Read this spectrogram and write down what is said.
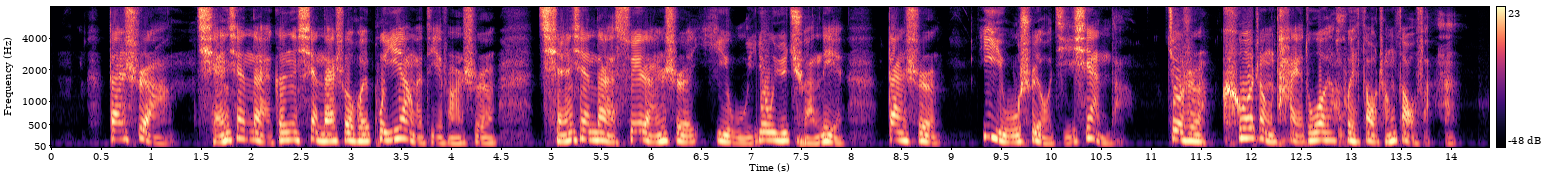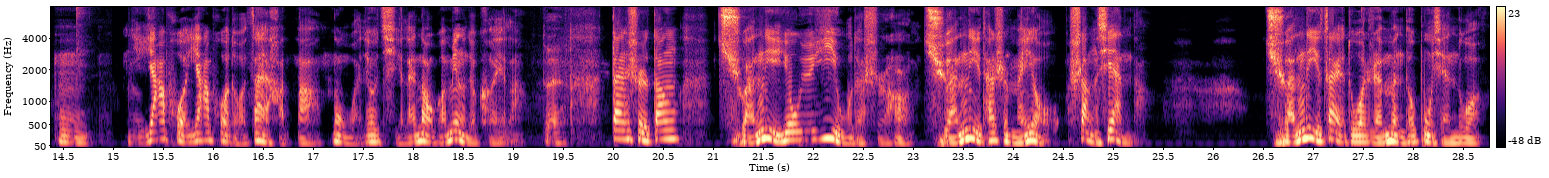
但是啊，前现代跟现代社会不一样的地方是，前现代虽然是义务优于权利，但是义务是有极限的，就是苛政太多会造成造反。嗯，你压迫压迫的我再狠了，那我就起来闹革命就可以了。对，但是当权利优于义务的时候，权利它是没有上限的，权利再多，人们都不嫌多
